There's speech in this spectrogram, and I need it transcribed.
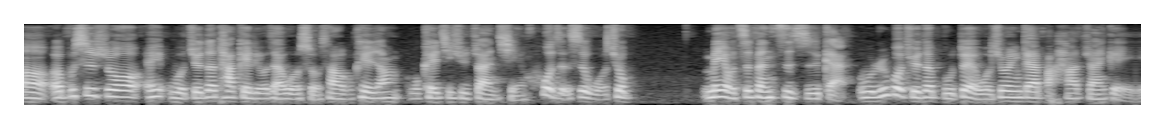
呃，而不是说，哎，我觉得他可以留在我手上，我可以让我可以继续赚钱，或者是我就。没有这份自知感，我如果觉得不对，我就应该把它转给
